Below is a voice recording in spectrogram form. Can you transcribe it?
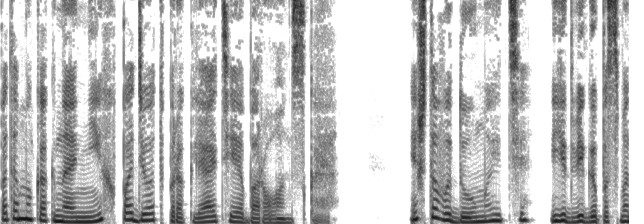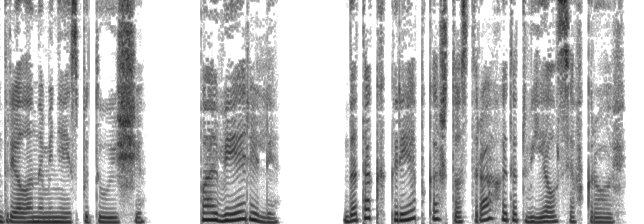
потому как на них падет проклятие баронское. «И что вы думаете?» — Едвига посмотрела на меня испытующе. Поверили. Да так крепко, что страх этот въелся в кровь.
